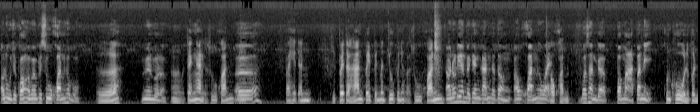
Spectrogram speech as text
อาลูกเจ้าของเอามันไปสู่ขวัญครับผมเออไม่ แม่นบ่ล่ะเออแต่งงานกับสู้ขวัญเออ ไปเฮ็ดอันสิไปทหารไปเป็นบรรจุเป็นหยังกับสู้ขวัญเอานักเรียนไปแข่งขันก็ต้องเอาขวัญเข้าไว้เอาขวัญบ่ซั่นก็ประมาทปานนี้คุณครูเนี่ยเพิ่น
